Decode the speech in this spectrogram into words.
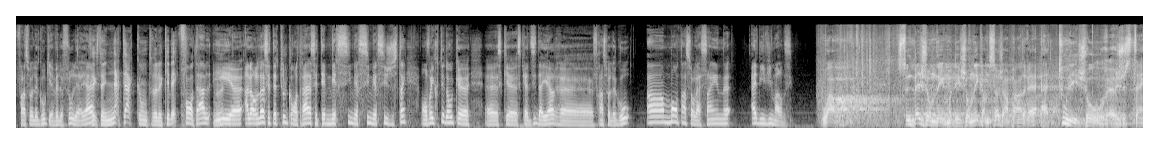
François Legault qui avait le feu derrière. C'est que C'était une attaque contre le Québec. Frontal. Ouais. Et euh, alors là, c'était tout le contraire. C'était merci, merci, merci, Justin. On va écouter donc euh, ce qu'a ce dit d'ailleurs François Legault en montant sur la scène à Lévis mardi. Wow! C'est une belle journée. Moi, des journées comme ça, j'en prendrais à tous les jours, euh, Justin.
